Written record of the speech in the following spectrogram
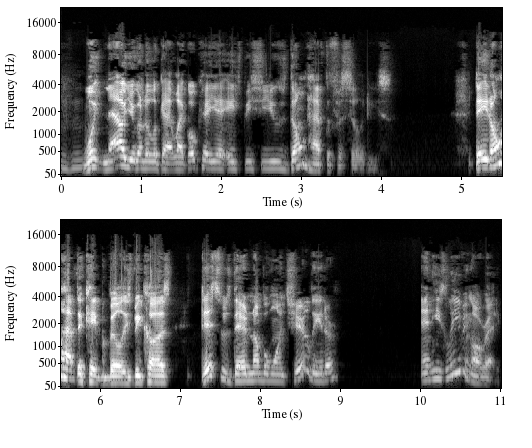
Mhm. What now you're gonna look at like, okay, yeah, HBCUs don't have the facilities, they don't have the capabilities because this was their number one cheerleader, and he's leaving already.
